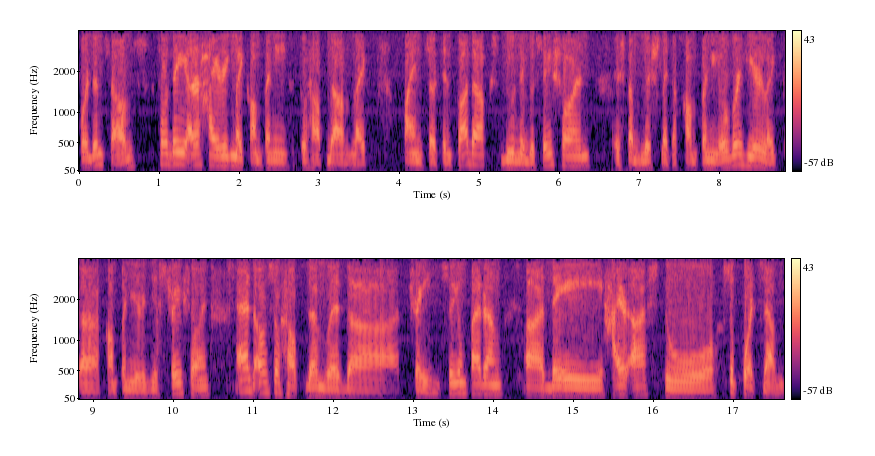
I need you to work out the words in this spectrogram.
for themselves. So they are hiring my company to help them, like find certain products, do negotiation, establish like a company over here, like uh, company registration, and also help them with uh, trade. So yung parang uh, they hire us to support them.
